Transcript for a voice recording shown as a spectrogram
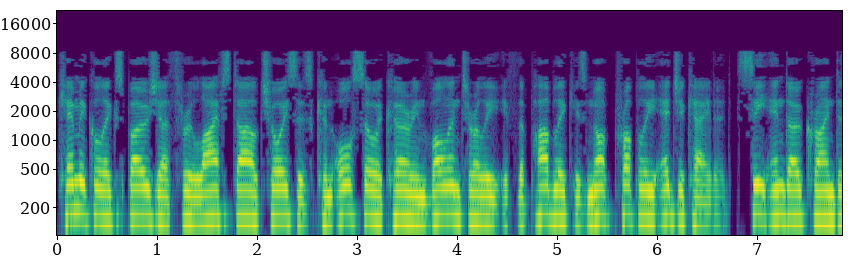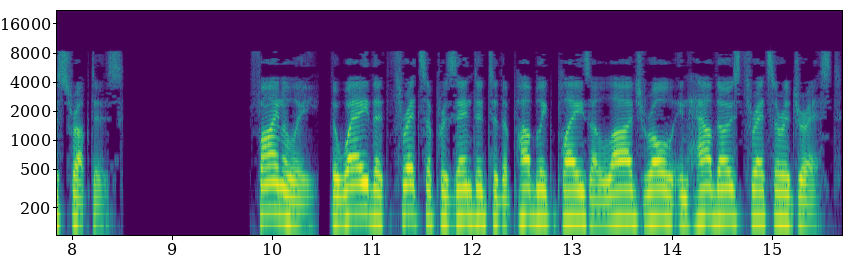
chemical exposure through lifestyle choices can also occur involuntarily if the public is not properly educated see endocrine disruptors. Finally, the way that threats are presented to the public plays a large role in how those threats are addressed.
